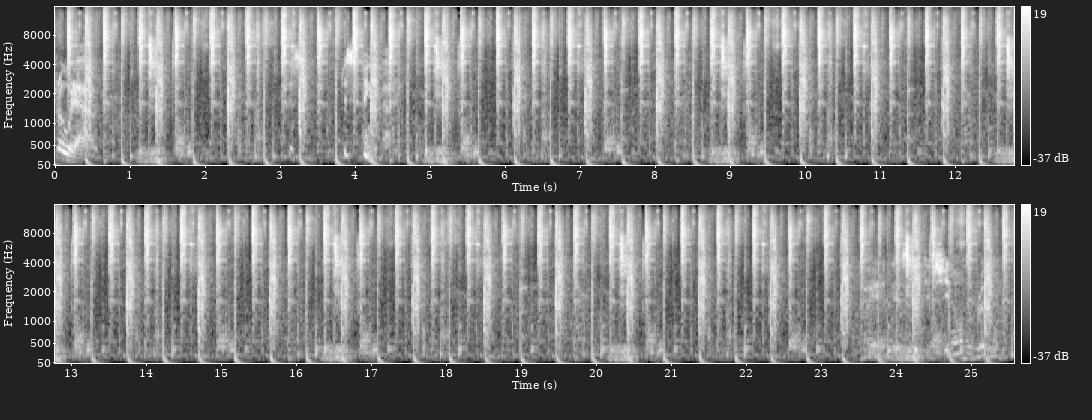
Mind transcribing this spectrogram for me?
Throw it out. Just, just think about it. Oh yeah, let's this shit on the road.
